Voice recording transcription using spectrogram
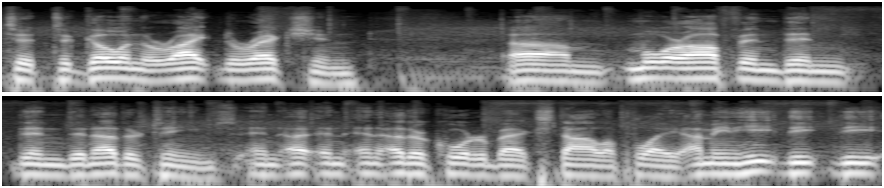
to, to go in the right direction um, more often than than, than other teams and, uh, and and other quarterback style of play. I mean he the the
